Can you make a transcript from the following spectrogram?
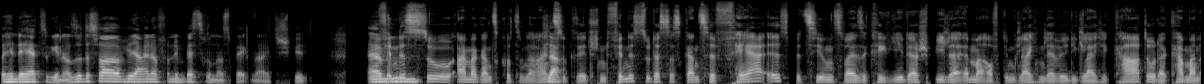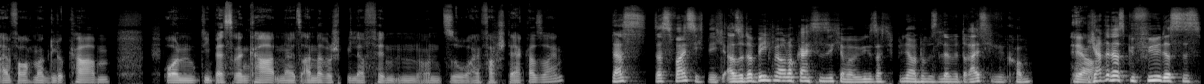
da hinterher zu gehen. Also das war wieder einer von den besseren Aspekten eigentlich des Spiels. Ähm, Findest du, einmal ganz kurz, um da reinzugrätschen, findest du, dass das Ganze fair ist, beziehungsweise kriegt jeder Spieler immer auf dem gleichen Level die gleiche Karte oder kann man einfach auch mal Glück haben und die besseren Karten als andere Spieler finden und so einfach stärker sein? das, das weiß ich nicht. Also da bin ich mir auch noch gar nicht so sicher, weil wie gesagt, ich bin ja auch nur bis Level 30 gekommen. Ja. Ich hatte das Gefühl, dass es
